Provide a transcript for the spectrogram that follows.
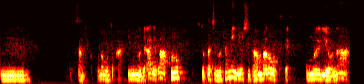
うん、奥さんとか子供とかいるのであれば、この人たちのためによし頑張ろうって思えるような、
